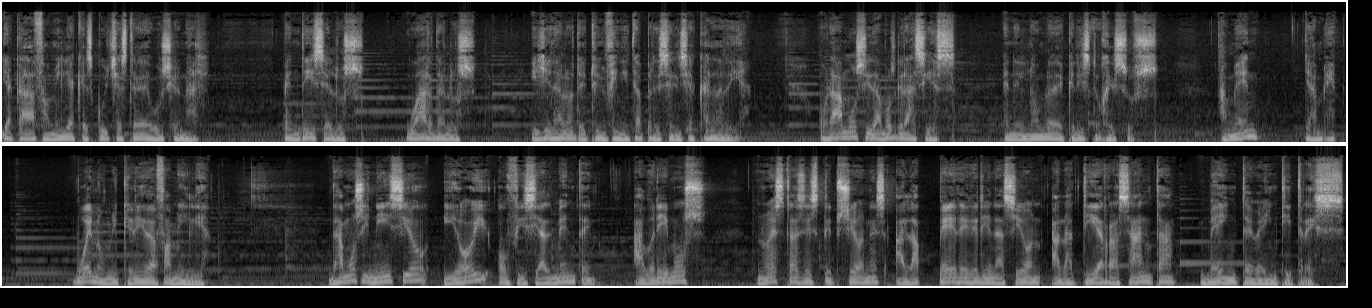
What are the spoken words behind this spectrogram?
y a cada familia que escucha este devocional. Bendícelos, guárdalos y llénalos de tu infinita presencia cada día. Oramos y damos gracias en el nombre de Cristo Jesús. Amén y amén. Bueno, mi querida familia, Damos inicio y hoy oficialmente abrimos nuestras inscripciones a la peregrinación a la Tierra Santa 2023.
